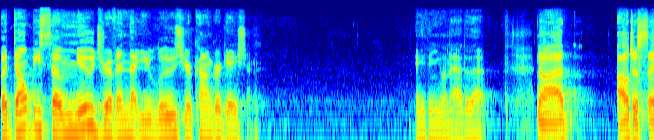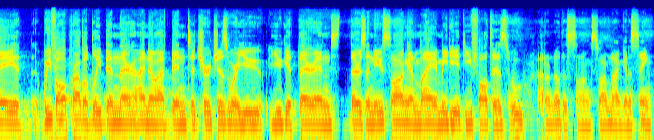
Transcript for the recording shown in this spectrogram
but don't be so new driven that you lose your congregation. Anything you want to add to that? No, I, I'll just say we've all probably been there. I know I've been to churches where you, you get there and there's a new song, and my immediate default is, ooh, I don't know this song, so I'm not going to sing.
